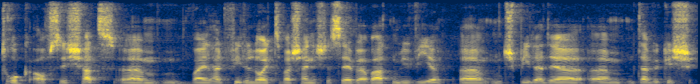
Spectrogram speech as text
Druck auf sich hat, ähm, weil halt viele Leute wahrscheinlich dasselbe erwarten wie wir. Ähm, ein Spieler, der ähm, da wirklich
